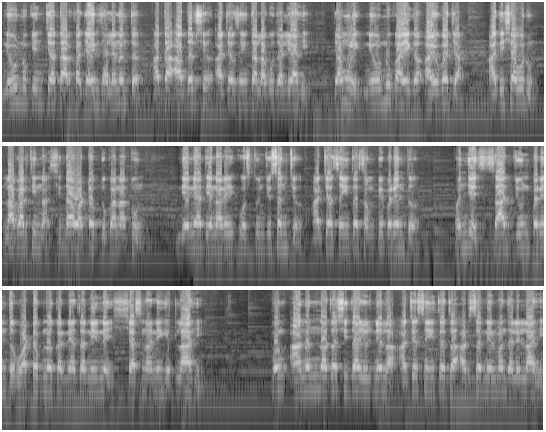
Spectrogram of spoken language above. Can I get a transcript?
निवडणुकींच्या तारखा जाहीर झाल्यानंतर आता आदर्श आचारसंहिता लागू झाली आहे. त्यामुळे निवडणूक आयोग आयोगाच्या आदेशावरून लाभार्थींना सिधा वाटप दुकानातून देण्यात येणारे वस्तूंचे संच आचारसंहिता संपेपर्यंत म्हणजेच सात जूनपर्यंत वाटप न करण्याचा निर्णय शासनाने घेतला आहे. मग आनंदाचा शिधा योजनेला आचारसंहितेचा अडसर निर्माण झालेला आहे.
